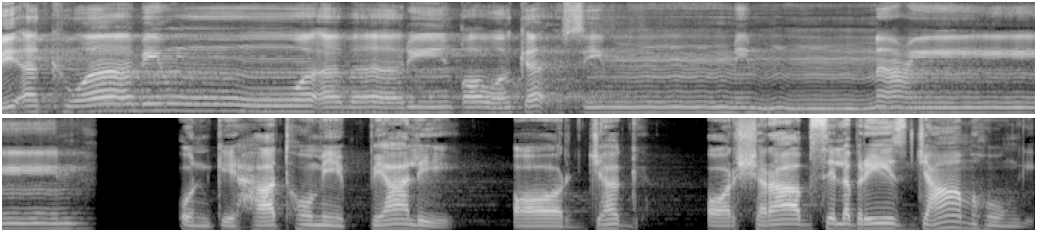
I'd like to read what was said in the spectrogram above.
بأكواب وأباريق وكأس من معين. ان کے ہاتھوں میں پیالے اور جگ اور شراب سے لبریز جام ہوں گے۔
